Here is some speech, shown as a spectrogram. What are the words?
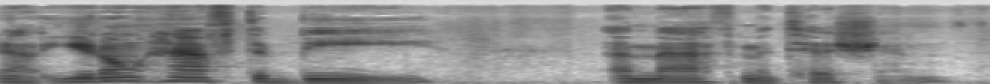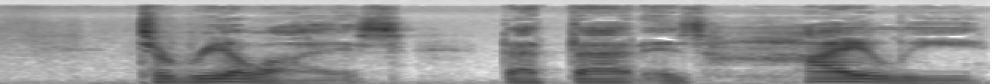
now you don't have to be a mathematician to realize that that is highly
